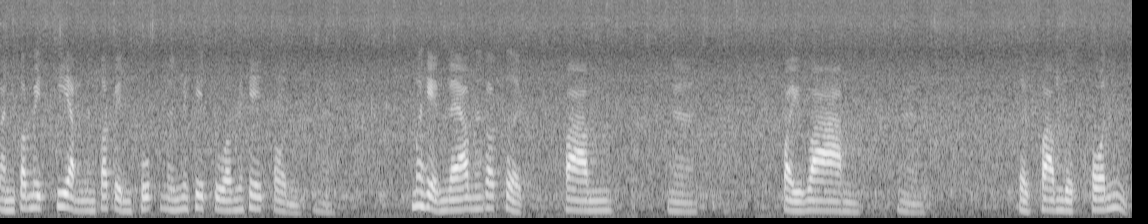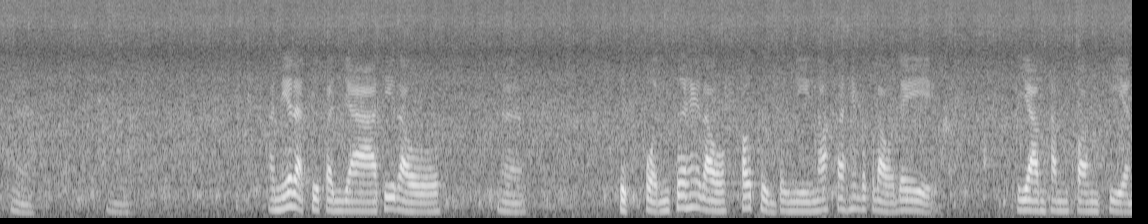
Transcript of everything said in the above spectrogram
มันก็ไม่เที่ยงมันก็เป็นทุกข์มันไม่ใช่ตัวไม่ใช่ตนนะเมื่อเห็นแล้วมันก็เกิดความนะปล่อยวางนะเกิดความหลุดพ้นนะอันนี้แหละคือปัญญาที่เรานะฝึกฝนเพื่อให้เราเข้าถึงตรงนี้เนาะก็ให้พวกเราได้พยายามทำความเพียร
